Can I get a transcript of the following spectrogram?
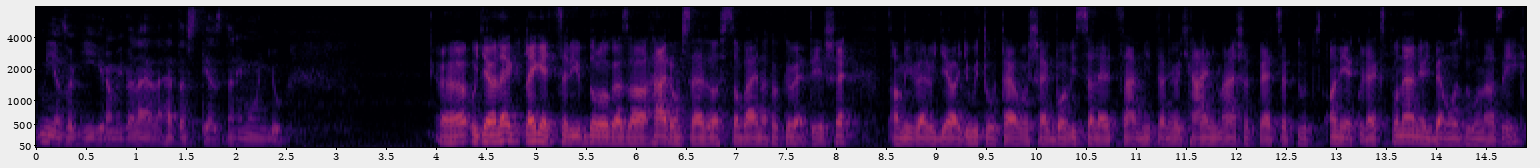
mi az a gír, amivel el lehet ezt kezdeni, mondjuk. Ugye a leg, legegyszerűbb dolog az a 300-as szabálynak a követése, amivel ugye a gyújtótávolságból vissza lehet számítani, hogy hány másodpercet tudsz anélkül exponálni, hogy bemozdulna az ég.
